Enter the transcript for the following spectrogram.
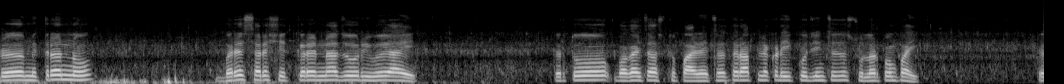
तर मित्रांनो बरेच साऱ्या शेतकऱ्यांना जो रिव्ह्यू आहे तर तो बघायचा असतो पाण्याचा तर आपल्याकडे इकोजिनचा जो सोलार पंप आहे तर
